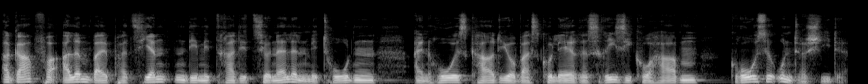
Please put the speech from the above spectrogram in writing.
ergab vor allem bei Patienten, die mit traditionellen Methoden ein hohes kardiovaskuläres Risiko haben, große Unterschiede.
